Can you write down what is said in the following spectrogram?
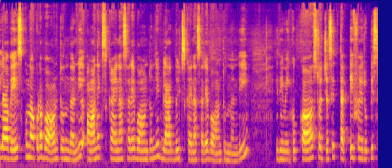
ఇలా వేసుకున్నా కూడా బాగుంటుందండి. ఆనెక్స్కి అయినా సరే బాగుంటుంది. బ్లాక్ బీడ్స్కి అయినా సరే బాగుంటుందండి. ఇది మీకు కాస్ట్ వచ్చేసి thirty five rupees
